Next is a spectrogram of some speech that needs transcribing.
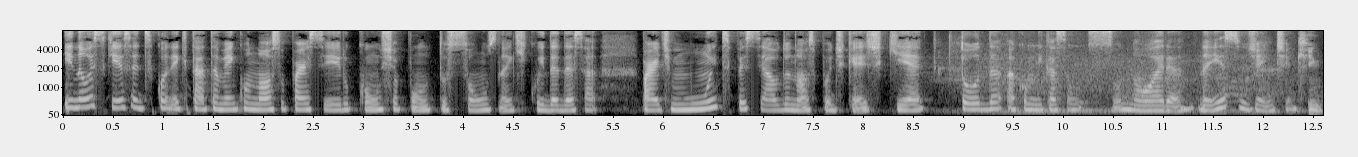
E não esqueça de se conectar também com o nosso parceiro Concha.sons, né, que cuida dessa parte muito especial do nosso podcast, que é toda a comunicação sonora. Não é isso, gente? Que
